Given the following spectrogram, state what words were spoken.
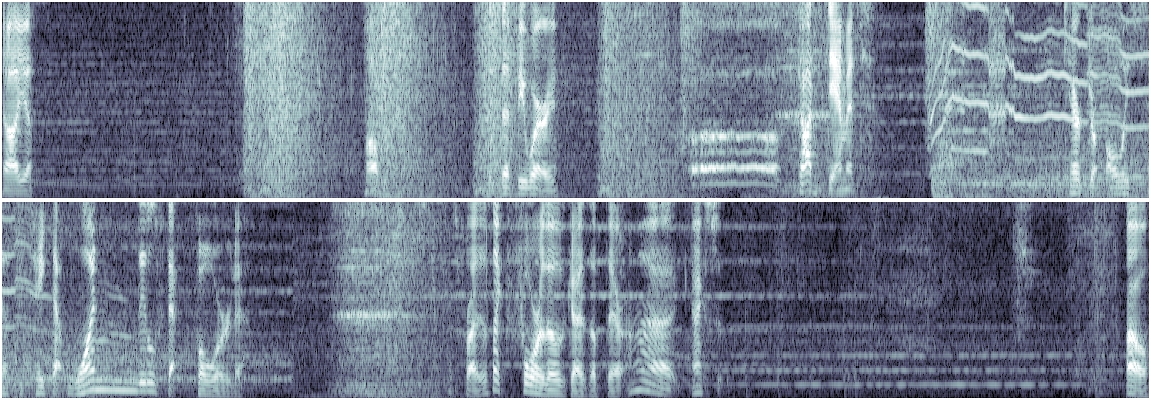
Ah, yes. Oh. They said be wary. God damn it. Character always just has to take that one little step forward. That's right, there's like four of those guys up there. I'm gonna actually... Oh.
